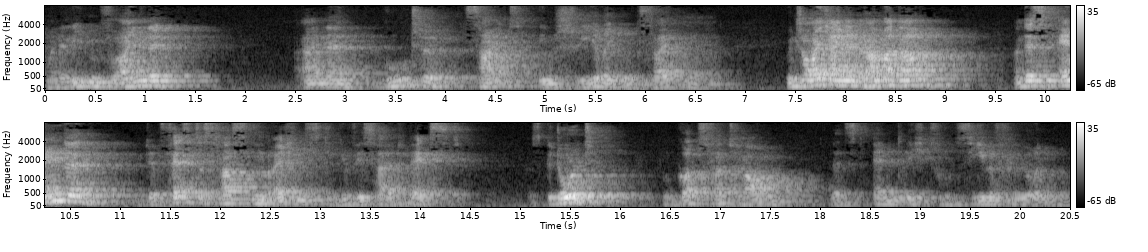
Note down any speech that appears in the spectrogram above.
meine lieben Freunde, eine gute Zeit in schwierigen Zeiten. Ich wünsche euch einen Ramadan, an dessen Ende mit dem Fest des Fastenbrechens die Gewissheit wächst, dass Geduld und Gottesvertrauen letztendlich zum Ziele führen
